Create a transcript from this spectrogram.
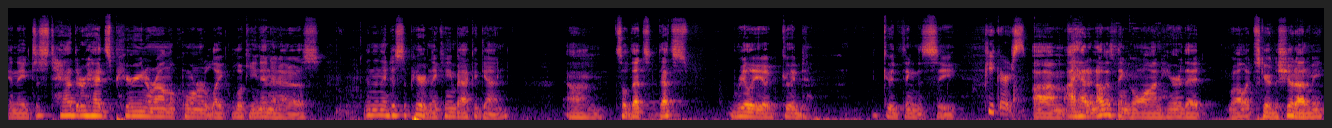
and they just had their heads peering around the corner, like looking in at us, and then they disappeared and they came back again. Um, so that's that's really a good good thing to see. Peekers. Um, I had another thing go on here that, well, it scared the shit out of me.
